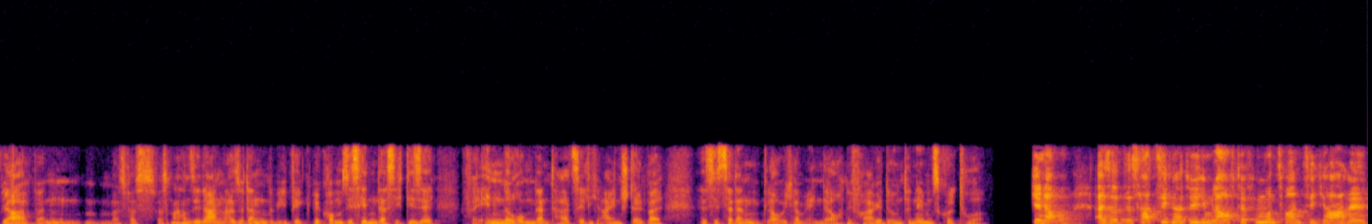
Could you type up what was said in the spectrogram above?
ja, dann was, was, was machen Sie dann? Also dann, wie bekommen Sie es hin, dass sich diese Veränderung dann tatsächlich einstellt? Weil es ist ja dann, glaube ich, am Ende auch eine Frage der Unternehmenskultur. Genau. Also das hat sich natürlich im Laufe der 25 Jahre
